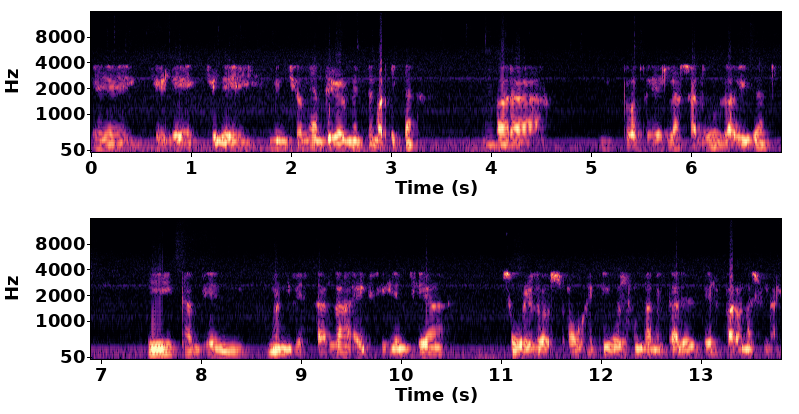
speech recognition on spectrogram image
eh, que, le, que le mencioné anteriormente, Para proteger la salud, la vida y también manifestar la exigencia sobre los objetivos fundamentales del paro nacional.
